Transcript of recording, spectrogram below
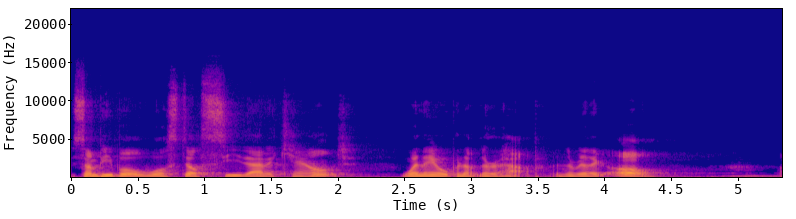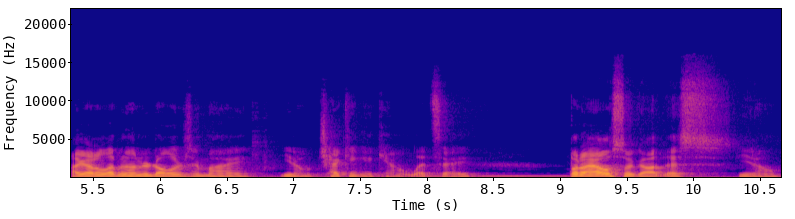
some people will still see that account when they open up their app, and they'll be like, "Oh, I got eleven hundred dollars in my you know checking account, let's say, but I also got this you know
